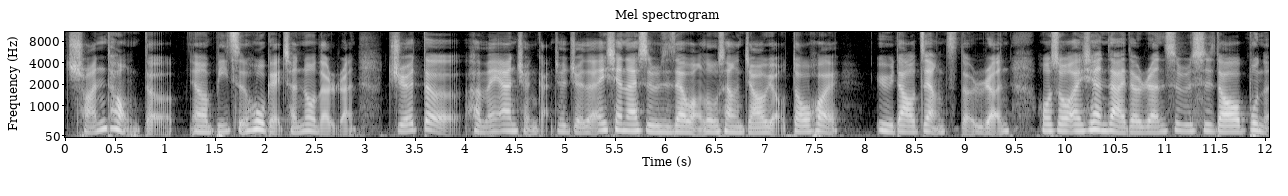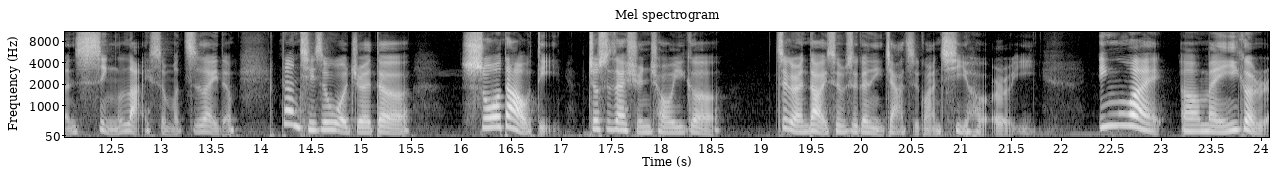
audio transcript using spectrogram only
传统的呃彼此互给承诺的人觉得很没安全感，就觉得诶，现在是不是在网络上交友都会遇到这样子的人，或者说，哎，现在的人是不是都不能信赖什么之类的？但其实我觉得，说到底，就是在寻求一个这个人到底是不是跟你价值观契合而已。因为，呃，每一个人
